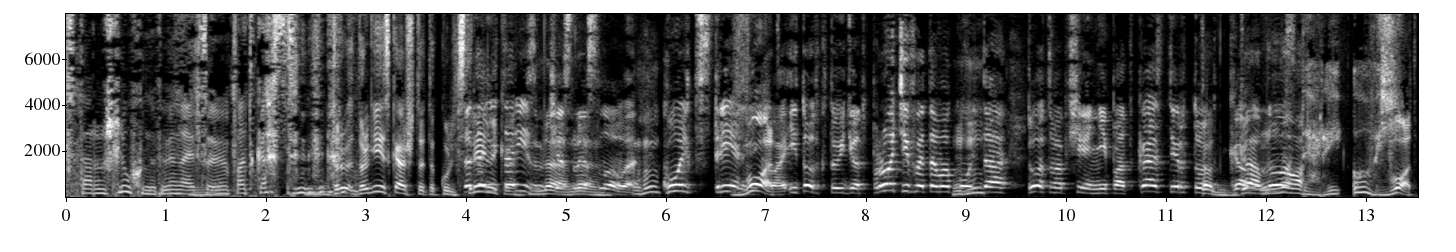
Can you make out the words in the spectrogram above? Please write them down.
старую шлюху напоминает своими подкастами. Дру- другие скажут, что это культ Стрельникова. Тоталитаризм, да, честное да. слово. Угу. Культ Стрельникова. Вот. И тот, кто идет против этого культа, угу. тот вообще не подкастер, тот, тот говно. говно. Старый овощ. Вот.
